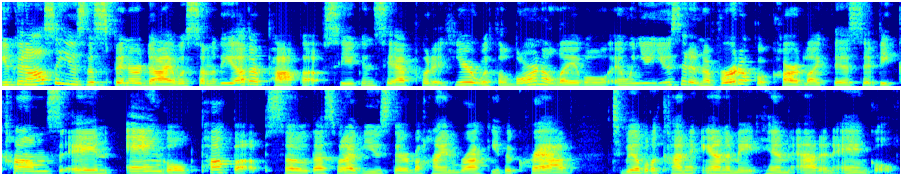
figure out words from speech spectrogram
You can also use the spinner die with some of the other pop-ups. So you can see I put it here with the Lorna label, and when you use it in a vertical card like this, it becomes an angled pop-up. So that's what I've used there behind Rocky the Crab to be able to kind of animate him at an angle.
